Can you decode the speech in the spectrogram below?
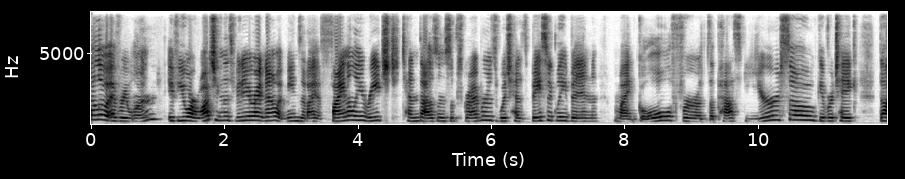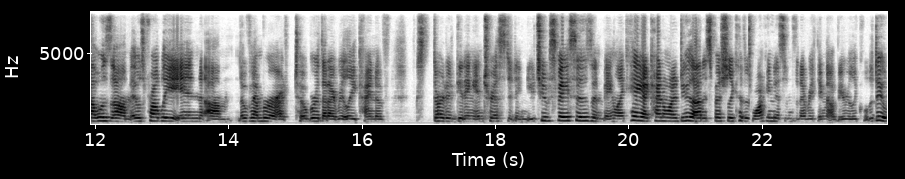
Hello everyone! If you are watching this video right now, it means that I have finally reached 10,000 subscribers, which has basically been my goal for the past year or so, give or take. That was, um, it was probably in, um, November or October that I really kind of started getting interested in YouTube spaces and being like, hey, I kind of want to do that, especially because it's walking distance and everything, that would be really cool to do.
